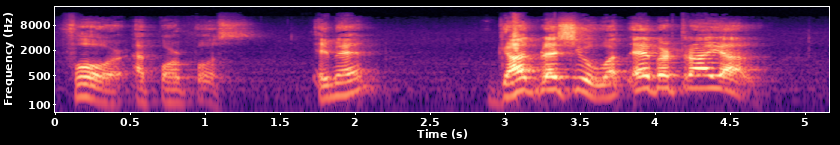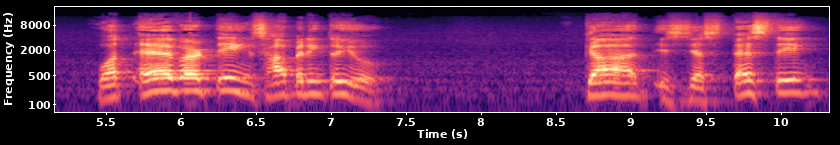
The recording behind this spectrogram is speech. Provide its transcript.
for a purpose. Amen? God bless you. Whatever trial, whatever things happening to you, God is just testing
